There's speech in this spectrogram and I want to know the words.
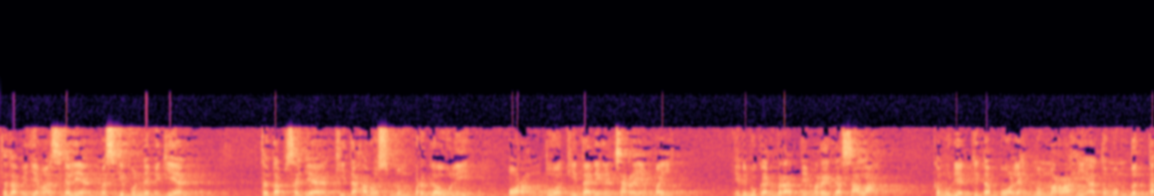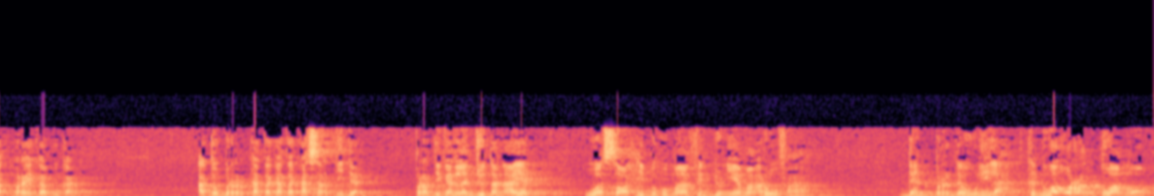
Tetapi jemaah sekalian, meskipun demikian, tetap saja kita harus mempergauli orang tua kita dengan cara yang baik. Jadi bukan berarti mereka salah kemudian kita boleh memarahi atau membentak mereka bukan atau berkata-kata kasar tidak perhatikan lanjutan ayat wasahibhuma fid dunya ma'rufa dan pergaulilah kedua orang tuamu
